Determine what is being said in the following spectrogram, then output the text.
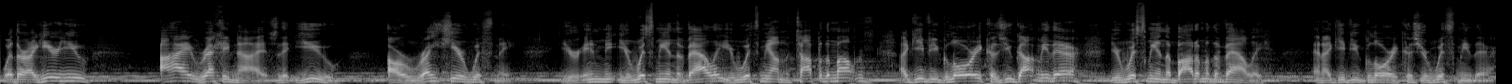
whether I hear you, I recognize that you are right here with me. You're in me, you're with me in the valley, you're with me on the top of the mountain. I give you glory because you got me there. You're with me in the bottom of the valley, and I give you glory because you're with me there.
